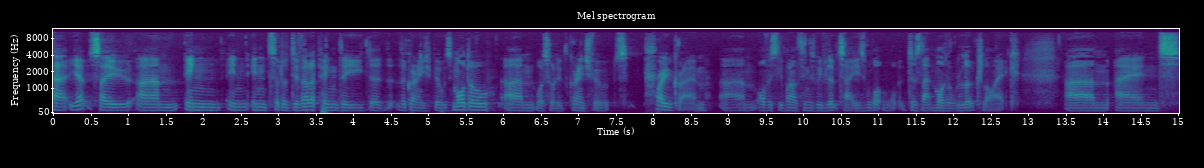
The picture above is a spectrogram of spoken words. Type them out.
Uh, yeah, so um, in, in, in sort of developing the, the, the Greenwich Builds model, um, well, sort of Greenwich Builds program, um, obviously one of the things we've looked at is what, what does that model look like? Um, and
